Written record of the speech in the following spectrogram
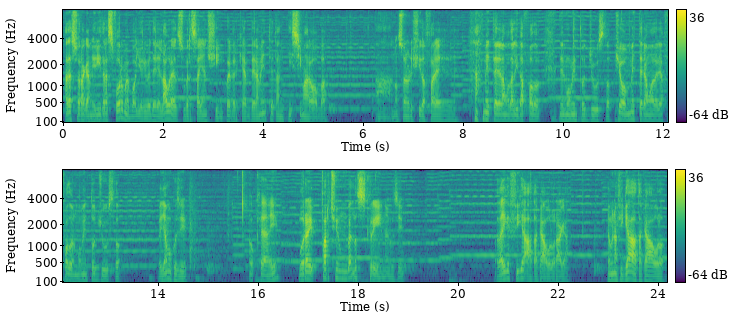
Adesso raga mi ritrasformo e voglio rivedere Laura del Super Saiyan 5 perché è veramente tantissima roba. Ah, non sono riuscito a fare... a mettere la modalità foto nel momento giusto. Dicevo mettere la modalità foto nel momento giusto. Vediamo così. Ok. Vorrei farci un bello screen così. Guardate che figata, cavolo, raga. È una figata, cavolo.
